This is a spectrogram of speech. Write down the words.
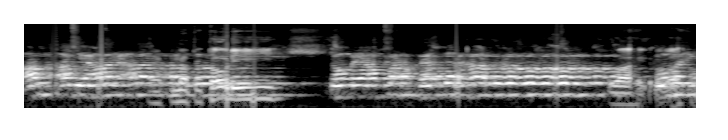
ਹਮ ਅਗਿਆਨ ਮਤ ਥੋੜੀ ਤੁਮ ਆਪਣ ਬੰਦਰ ਖਾਵੋ ਵਾਹਿਗੁਰੂ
